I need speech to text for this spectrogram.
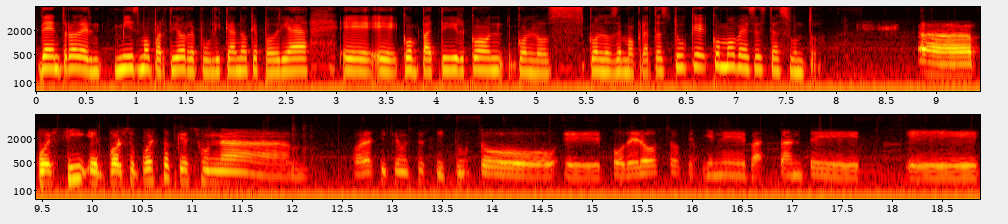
dentro del mismo Partido Republicano que podría compartir con, con, los, con los demócratas? ¿Tú qué, cómo ves este asunto? Ah, pues sí, eh, por supuesto que es una, ahora sí que un sustituto eh, poderoso que tiene bastante, eh,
